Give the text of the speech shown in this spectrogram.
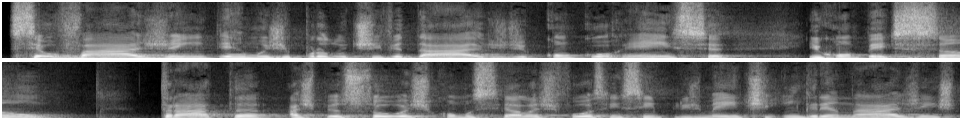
selvagem em termos de produtividade, de concorrência e competição, trata as pessoas como se elas fossem simplesmente engrenagens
